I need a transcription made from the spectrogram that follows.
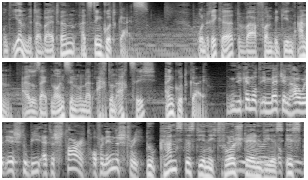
und ihren Mitarbeitern als den Good Guys. Und Rickard war von Beginn an, also seit 1988, ein Good Guy. Du kannst es dir nicht vorstellen, wie es ist,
